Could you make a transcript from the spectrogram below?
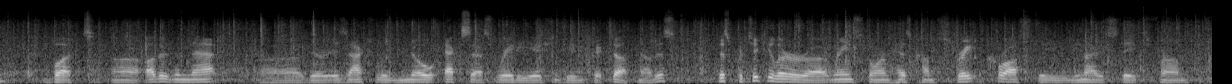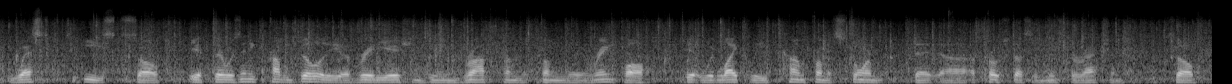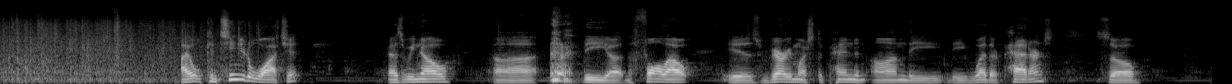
but uh, other than that, uh, there is actually no excess radiation being picked up. Now this, this particular uh, rainstorm has come straight across the United States from west to east, so if there was any probability of radiation being dropped from the, from the rainfall, it would likely come from a storm that uh, approached us in this direction. So I will continue to watch it. As we know, uh, the, uh, the fallout is very much dependent on the, the weather patterns. So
